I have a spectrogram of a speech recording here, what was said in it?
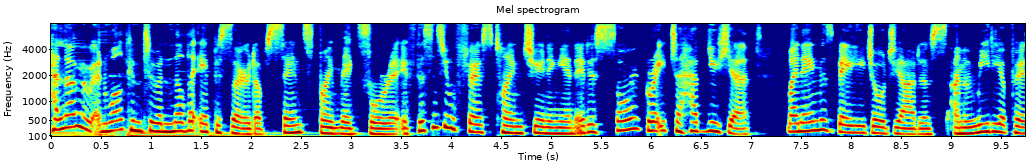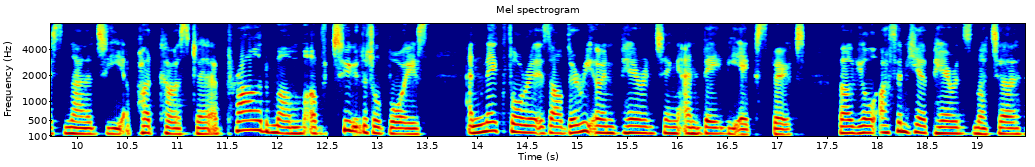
Hello, and welcome to another episode of Sense by Meg Faure. If this is your first time tuning in, it is so great to have you here. My name is Bailey Georgiades. I'm a media personality, a podcaster, a proud mom of two little boys, and Meg Faure is our very own parenting and baby expert. Well, you'll often hear parents mutter,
